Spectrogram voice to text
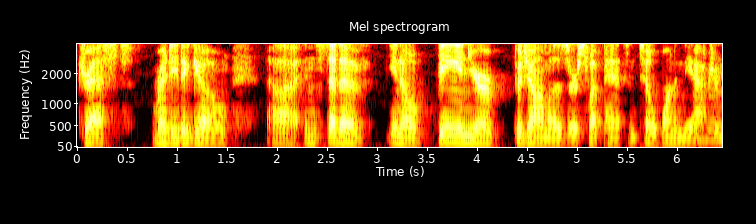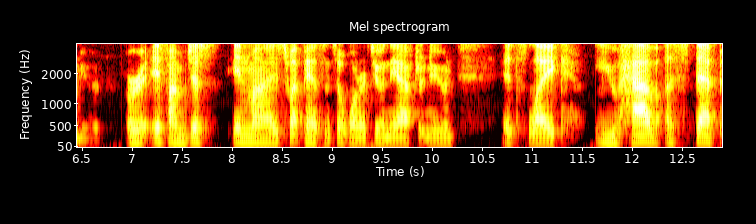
dressed, ready to go, uh, instead of, you know, being in your pajamas or sweatpants until one in the mm-hmm. afternoon. Or if I'm just in my sweatpants until one or two in the afternoon, it's like you have a step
